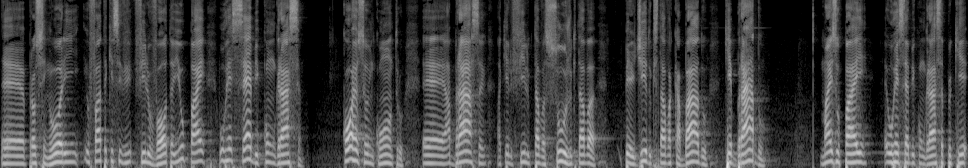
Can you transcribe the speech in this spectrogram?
é, para o Senhor. E, e o fato é que esse filho volta e o pai o recebe com graça, corre ao seu encontro, é, abraça aquele filho que estava sujo, que estava perdido, que estava acabado, quebrado. Mas o pai o recebe com graça porque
